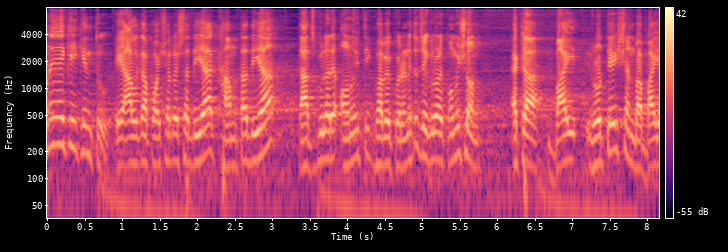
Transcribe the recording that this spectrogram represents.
অনেকেই কিন্তু এই আলগা পয়সা টয়সা দিয়া, খামটা দিয়া কাজগুলোরে অনৈতিকভাবে করে নিত, যেগুলোর কমিশন একটা বাই রোটেশন বা বাই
